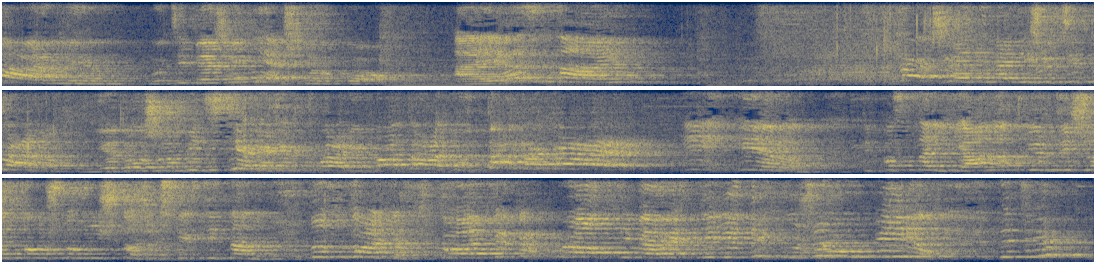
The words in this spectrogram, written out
Армин, у тебя же нет шнурков. А я знаю. Как же я ненавижу титанов! Я должен убить всех этих тварей в атаку! Та такая! Эй, Эрон, ты постоянно твердишь о том, что уничтожишь всех титанов. Ну сколько, сколько капрал тебя разделит, ты их уже убил! Да тебе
